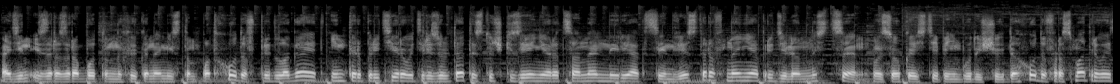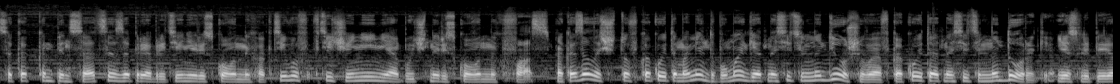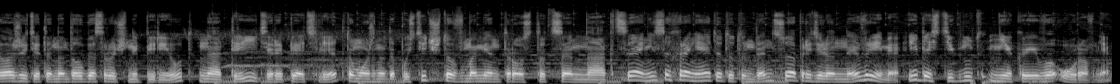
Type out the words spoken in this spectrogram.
Один из разработанных экономистом подходов предлагает интерпретировать результаты с точки зрения рациональной реакции инвесторов на неопределенность цен. Высокая степень будущих доходов рассматривается как компенсация за приобретение рискованных активов в течение необычно рискованных фаз. Оказалось, что в какой-то момент бумаги относительно дешевы, а в какой-то относительно дороги. Если переложить это на долгосрочный период, на 3-5 лет, то можно допустить, что в момент роста цен на акции они сохраняют эту тенденцию определенное время и достигнут некоего уровня.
